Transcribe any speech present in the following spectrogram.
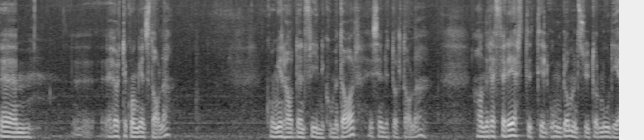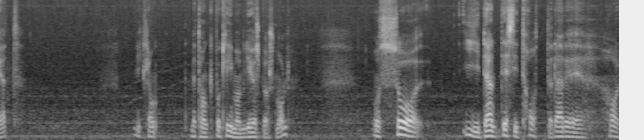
Um, jeg hørte kongens tale. Kongen hadde en fin kommentar i sin nyttårstale. Han refererte til ungdommens utålmodighet. Med tanke på klima- og miljøspørsmål. Og så i den, det sitatet der jeg har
